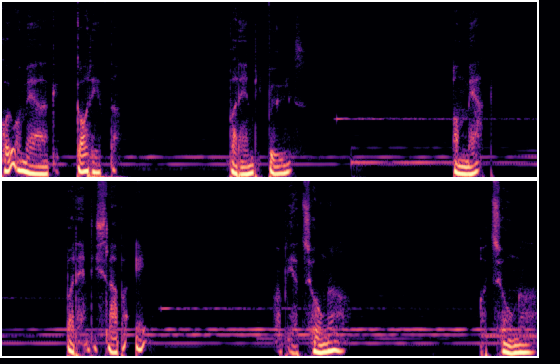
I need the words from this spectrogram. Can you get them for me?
Prøv at mærke godt efter, hvordan de føles. Og mærk, hvordan de slapper af og bliver tungere og tungere.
